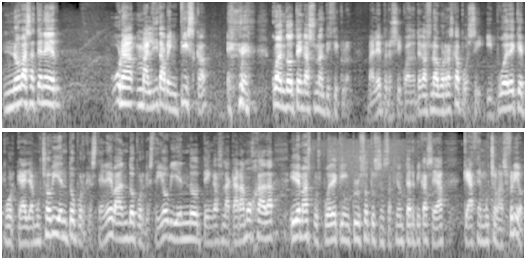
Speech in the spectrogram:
no vas a tener una maldita ventisca cuando tengas un anticiclón, ¿vale? Pero sí, cuando tengas una borrasca, pues sí. Y puede que porque haya mucho viento, porque esté nevando, porque esté lloviendo, tengas la cara mojada y demás, pues puede que incluso tu sensación térmica sea que hace mucho más frío.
